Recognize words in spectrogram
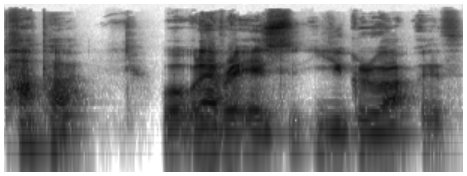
papa, whatever it is you grew up with.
